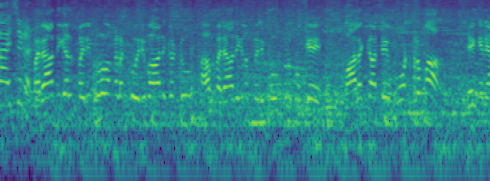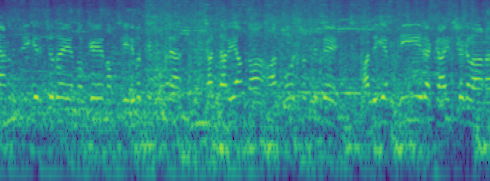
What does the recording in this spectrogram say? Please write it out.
കാഴ്ചകൾ. പരാതികൾ പരിഭവങ്ങളൊക്കെ ഒരുപാട് കണ്ടു. ആ പരാതികളും പരിഭവങ്ങളും ഒക്കെ പാലക്കാട്ടെ വോട്ടർമാർ എങ്ങനെയാണ് സ്വീകരിച്ചത് എന്നൊക്കെ നമുക്ക് ഇരുപത്തിമൂന്നിന് കണ്ടറിയാം. ആ ആഘോഷത്തിന്റെ അതിഗംഭീര കാഴ്ചകളാണ്.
